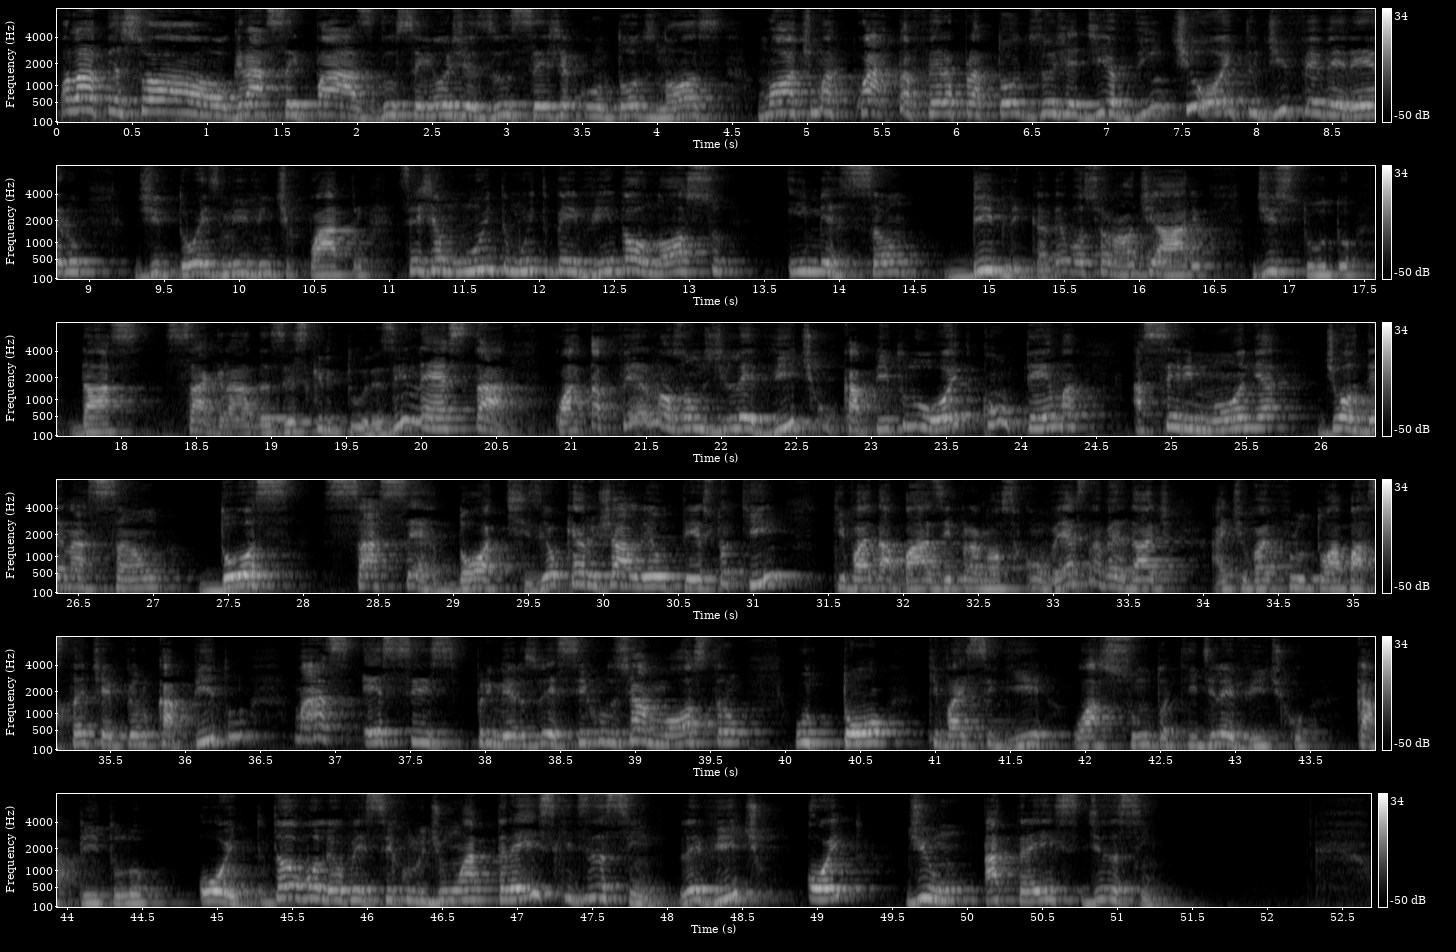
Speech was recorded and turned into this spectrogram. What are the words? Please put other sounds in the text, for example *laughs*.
Olá pessoal, graça e paz do Senhor Jesus seja com todos nós. Uma ótima quarta-feira para todos. Hoje é dia 28 de fevereiro de 2024. Seja muito, muito bem-vindo ao nosso Imersão Bíblica, devocional diário de estudo das Sagradas Escrituras. E nesta quarta-feira nós vamos de Levítico, capítulo 8, com o tema a cerimônia de ordenação dos sacerdotes. Eu quero já ler o texto aqui, que vai dar base para a nossa conversa. Na verdade, a gente vai flutuar bastante aí pelo capítulo, mas esses primeiros versículos já mostram o tom que vai seguir o assunto aqui de Levítico, capítulo 8. Então eu vou ler o versículo de 1 a 3 que diz assim: Levítico 8, de 1 a 3, diz assim:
